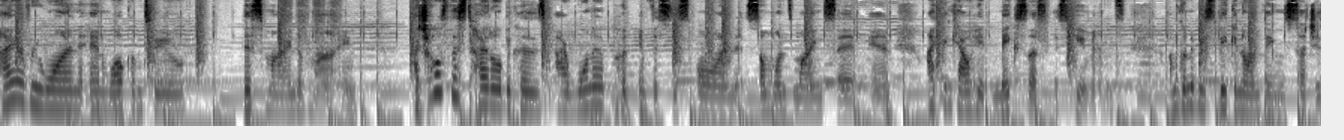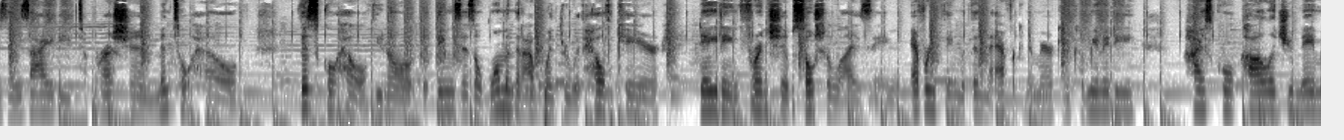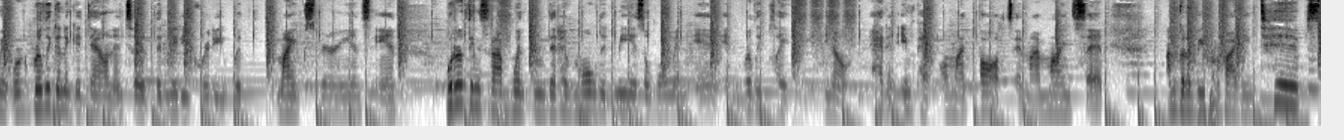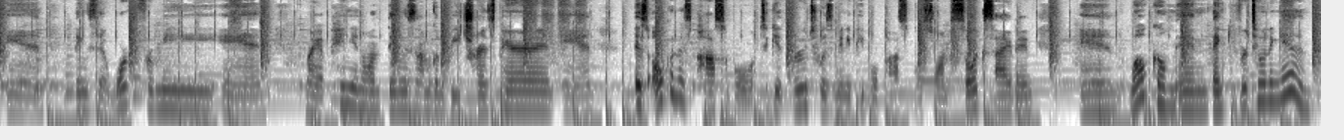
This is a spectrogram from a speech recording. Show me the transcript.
Hi, everyone, and welcome to This Mind of Mine. I chose this title because I want to put emphasis on someone's mindset and I think how it makes us as humans. I'm going to be speaking on things such as anxiety, depression, mental health, physical health, you know, things as a woman that I went through with healthcare, dating, friendship, socializing, everything within the African American community, high school, college, you name it. We're really going to get down into the nitty gritty with my experience and what are things that I've went through that have molded me as a woman and, and really played, you know, had an impact on my thoughts and my mindset. I'm going to be providing tips and things that work for me and my opinion on things. And I'm going to be transparent and as open as possible to get through to as many people possible. So I'm so excited and welcome and thank you for tuning in.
